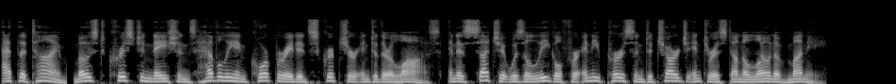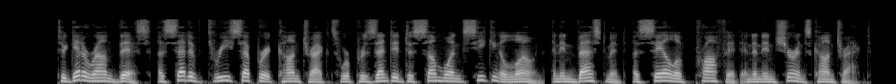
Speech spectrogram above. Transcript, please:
At the time, most Christian nations heavily incorporated scripture into their laws, and as such it was illegal for any person to charge interest on a loan of money. To get around this, a set of three separate contracts were presented to someone seeking a loan, an investment, a sale of profit and an insurance contract.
